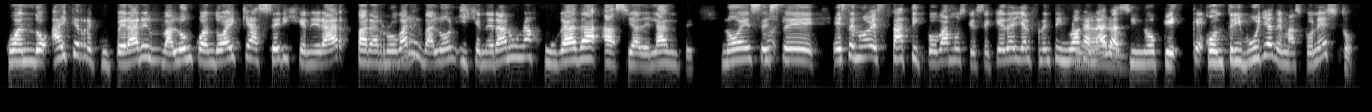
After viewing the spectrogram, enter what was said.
cuando hay que recuperar el balón, cuando hay que hacer y generar para robar el balón y generar una jugada hacia adelante. No es ese, ese nuevo estático, vamos, que se quede ahí al frente y no haga Claro. nada, sino que, Que- contribuye además con esto.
